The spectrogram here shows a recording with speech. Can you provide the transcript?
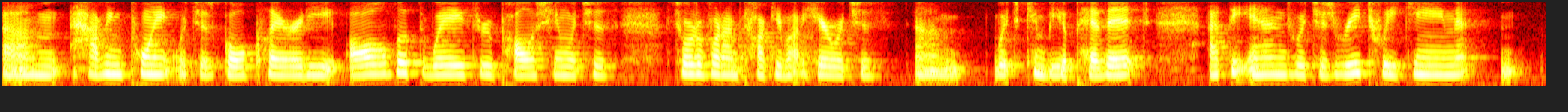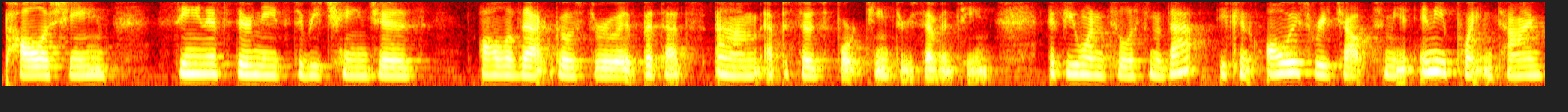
um, having point, which is goal clarity, all the way through polishing, which is sort of what I'm talking about here, which is um, which can be a pivot at the end, which is retweaking, polishing, seeing if there needs to be changes. All of that goes through it, but that's um, episodes 14 through 17. If you wanted to listen to that, you can always reach out to me at any point in time.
